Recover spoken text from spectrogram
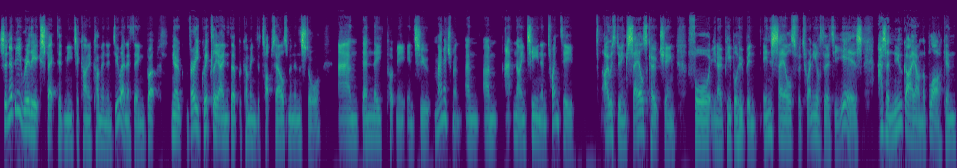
So nobody really expected me to kind of come in and do anything. But, you know, very quickly I ended up becoming the top salesman in the store. And then they put me into management. And um, at 19 and 20, I was doing sales coaching for you know people who've been in sales for 20 or 30 years as a new guy on the block and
